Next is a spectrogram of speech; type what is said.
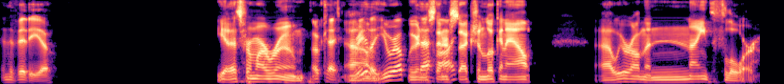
in the video. Yeah, that's from our room. Okay, Um, really? You were up? We were in the center high? section looking out. Uh, we were on the ninth floor.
